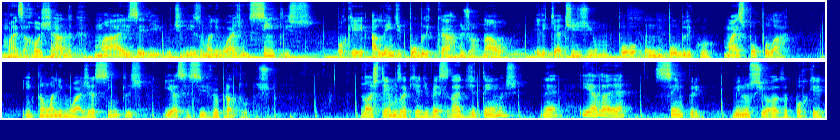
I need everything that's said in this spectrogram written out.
mais arrojada, mas ele utiliza uma linguagem simples, porque além de publicar no jornal, ele quer atingir um, um público mais popular. Então a linguagem é simples e acessível para todos. Nós temos aqui a diversidade de temas, né? E ela é sempre minuciosa. Por quê?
